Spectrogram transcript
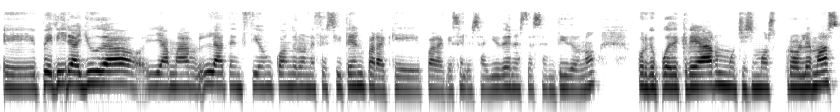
eh, pedir ayuda, llamar la atención cuando lo necesiten para que para que se les ayude en este sentido, ¿no? Porque puede crear muchísimos problemas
